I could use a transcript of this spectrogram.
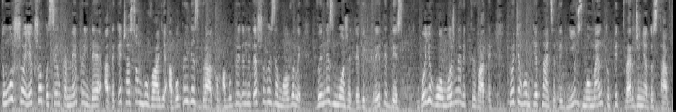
Тому що якщо посилка не прийде, а таке часом буває, або прийде з браком, або прийде не те, що ви замовили, ви не зможете відкрити диспут, бо його можна відкривати протягом 15 днів з моменту підтвердження доставки.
